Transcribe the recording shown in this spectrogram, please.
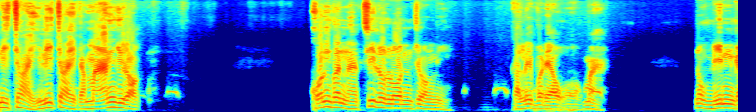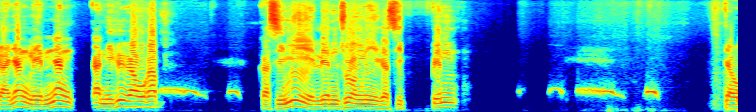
รีจ่อยรีจ่อยกับมันอยู่หรอกคนเพิ่นน่ะที่ลนๆช่วงนี้ ก็เลยบ่ได้เอาออกมานกดินก็ยังเล่นยังอันนี้คือเก่าครับ กสิมีเล่นช่วงนี้กสิเป็น เจ้า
